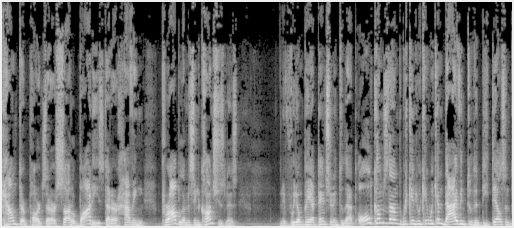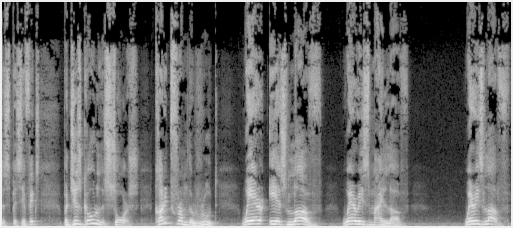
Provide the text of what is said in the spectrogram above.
counterparts that are subtle bodies that are having problems in consciousness and if we don't pay attention into that, all comes down. We can we can we can dive into the details and the specifics, but just go to the source. Cut it from the root. Where is love? Where is my love? Where is love?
